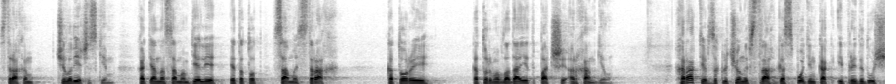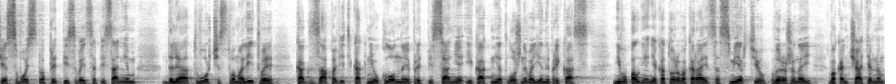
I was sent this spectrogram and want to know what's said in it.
страхом человеческим, хотя на самом деле это тот самый страх, который, которым обладает падший архангел – Характер, заключенный в страх Господень, как и предыдущее свойство, предписывается Писанием для творчества молитвы как заповедь, как неуклонное предписание и как неотложный военный приказ, невыполнение которого карается смертью, выраженной в окончательном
